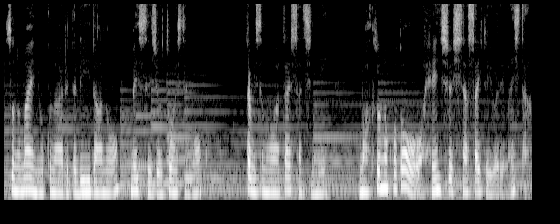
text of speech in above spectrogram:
その前に行われたリーダーのメッセージを通しても神様は私たちにマクトのことを編集しなさいと言われました。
